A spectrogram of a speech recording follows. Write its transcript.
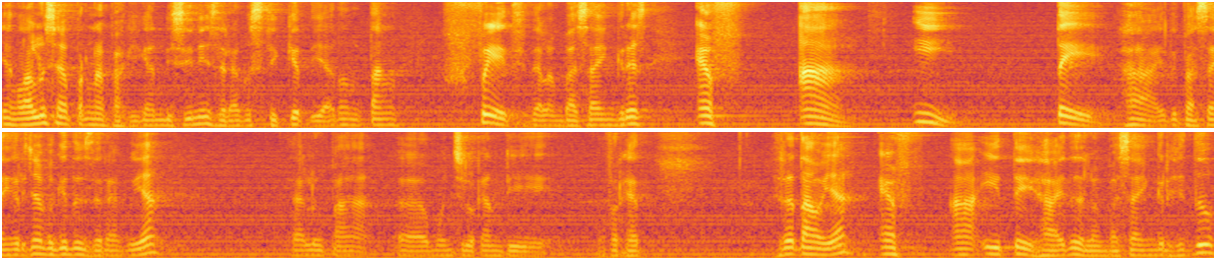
yang lalu saya pernah bagikan di sini saudaraku sedikit ya tentang faith dalam bahasa Inggris F A I T H itu bahasa Inggrisnya begitu saudaraku ya. Saya lupa uh, munculkan di overhead. Sudah tahu ya, F A I T H itu dalam bahasa Inggris itu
